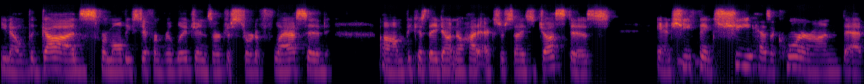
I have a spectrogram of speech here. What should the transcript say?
you know the gods from all these different religions are just sort of flaccid um, because they don't know how to exercise justice. And she mm-hmm. thinks she has a corner on that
